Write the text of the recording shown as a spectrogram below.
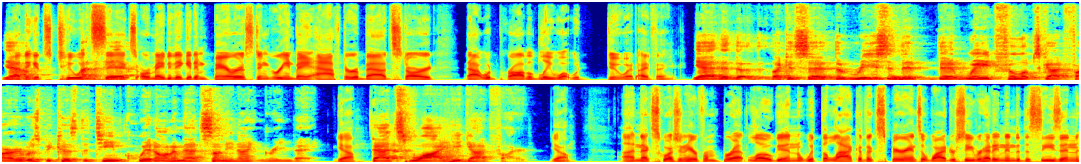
yeah. I think it's two and six, yeah. or maybe they get embarrassed in Green Bay after a bad start. That would probably what would do it. I think. Yeah, the, the, like I said, the reason that that Wade Phillips got fired was because the team quit on him that Sunday night in Green Bay. Yeah. That's why he got fired. Yeah. Uh, next question here from Brett Logan. With the lack of experience at wide receiver heading into the season,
